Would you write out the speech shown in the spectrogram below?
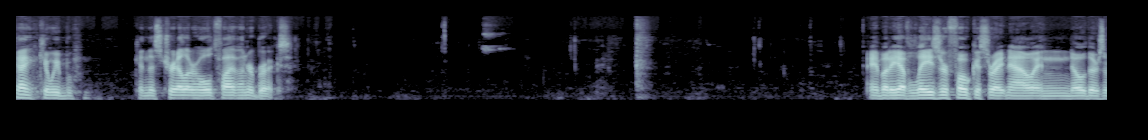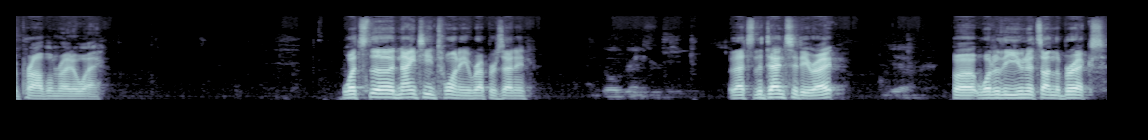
Okay, can we can this trailer hold 500 bricks? Anybody have laser focus right now and know there's a problem right away? What's the 1920 representing? That's the density, right? But what are the units on the bricks?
